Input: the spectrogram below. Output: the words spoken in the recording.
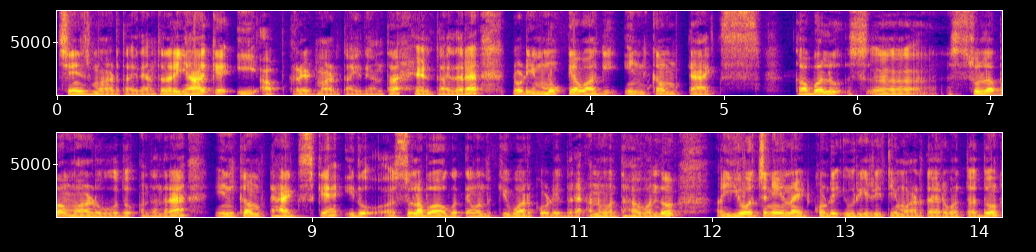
ಚೇಂಜ್ ಮಾಡ್ತಾ ಇದೆ ಅಂತಂದರೆ ಯಾಕೆ ಈ ಅಪ್ಗ್ರೇಡ್ ಮಾಡ್ತಾ ಇದೆ ಅಂತ ಹೇಳ್ತಾ ಇದ್ದಾರೆ. ನೋಡಿ, ಮುಖ್ಯವಾಗಿ ಇನ್ಕಮ್ ಟ್ಯಾಕ್ಸ್ ಕಬಲು, ಸ- ಸುಲಭ ಮಾಡುವುದು ಅಂತಂದರೆ ಇನ್ಕಮ್ ಟ್ಯಾಕ್ಸ್ಗೆ ಇದು ಸುಲಭವಾಗುತ್ತೆ ಒಂದು ಕ್ಯೂ ಆರ್ ಕೋಡ್ ಇದ್ದರೆ ಅನ್ನುವಂತಹ ಒಂದು ಯೋಜನೆಯನ್ನು ಇಟ್ಕೊಂಡು ಇವರು ಈ ರೀತಿ ಮಾಡ್ತಾ ಇರುವಂಥದ್ದು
